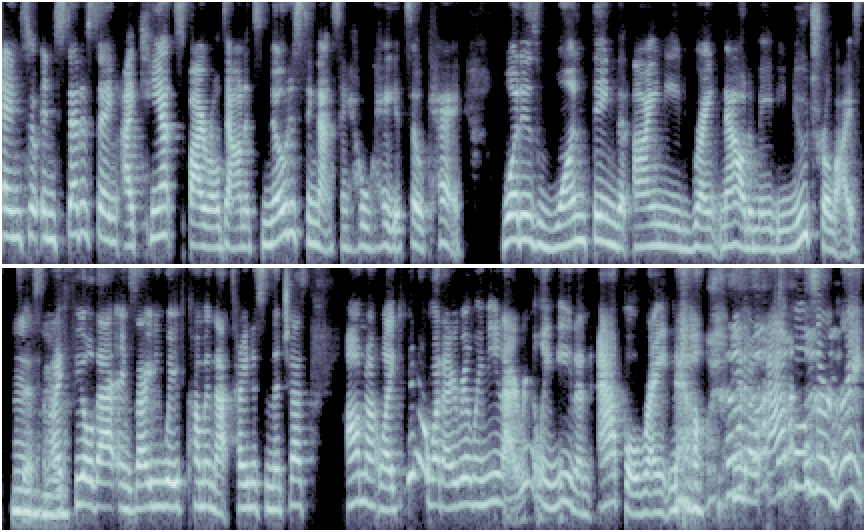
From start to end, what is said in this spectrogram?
And so instead of saying, I can't spiral down, it's noticing that and say, oh, hey, it's okay. What is one thing that I need right now to maybe neutralize this? Mm-hmm. And I mm-hmm. feel that anxiety wave coming, that tightness in the chest. I'm not like, you know what I really need? I really need an apple right now. you know, apples are great,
